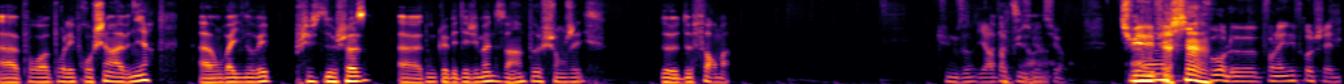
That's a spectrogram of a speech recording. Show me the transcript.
euh, pour, pour les prochains à venir. Euh, on va innover plus de choses. Euh, donc le BDG Mons va un peu changer de, de format. Tu nous en diras pas plus, bien sûr. Tu es Ah. réfléchi pour le pour l'année prochaine.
